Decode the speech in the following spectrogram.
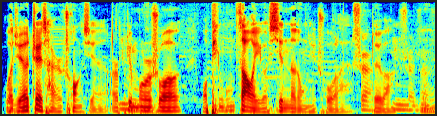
我觉得这才是创新，而并不是说我凭空造一个新的东西出来，是对吧？嗯是是嗯。是，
